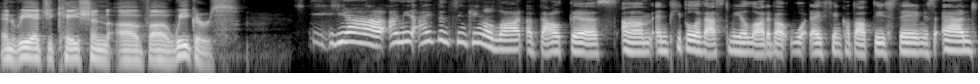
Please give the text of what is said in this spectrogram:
and re education of uh, Uyghurs? Yeah, I mean, I've been thinking a lot about this, um, and people have asked me a lot about what I think about these things. And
